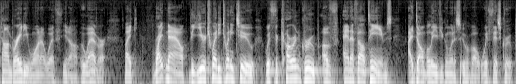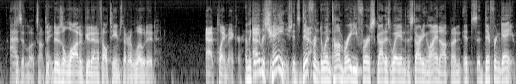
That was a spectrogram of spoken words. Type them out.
Tom Brady won it with, you know, whoever. Like, right now, the year 2022, with the current group of NFL teams, I don't believe you can win a Super Bowl with this group as it looks on paper. There's a lot of good NFL teams that are loaded at playmaker. And the game has receiver. changed. It's different to when Tom Brady first got his way into the starting lineup, and it's a different game.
